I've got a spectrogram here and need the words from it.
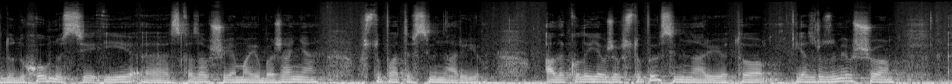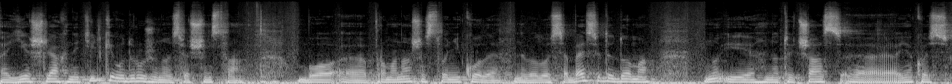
до духовності і сказав, що я маю бажання вступати в семінарію. Але коли я вже вступив в семінарію, то я зрозумів, що е, є шлях не тільки одруженого священства, бо е, про монашество ніколи не велося бесіди вдома. Ну і на той час е, якось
